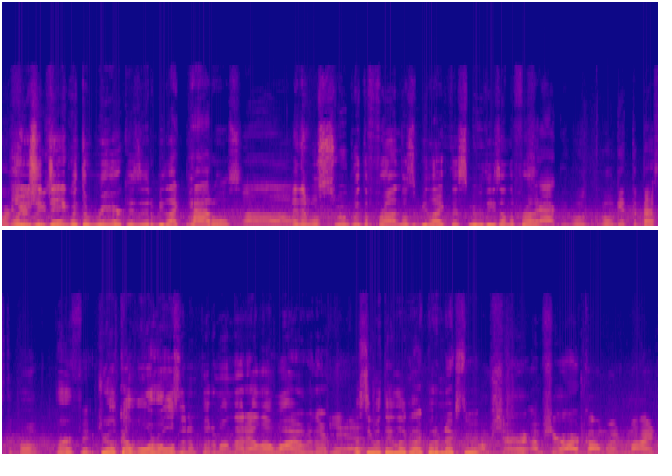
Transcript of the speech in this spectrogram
Or Well, you should we... dig with the rear because it'll be like paddles, Oh. and then we'll swoop with the front. And those will be like the smoothies on the front. Exactly. We'll, we'll get the best of both. Perfect. Drill a couple more holes in them. Put them on that LLY over there. Yeah. Let's see what they look like. Put them next to it. I'm sure. I'm sure Archon wouldn't mind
